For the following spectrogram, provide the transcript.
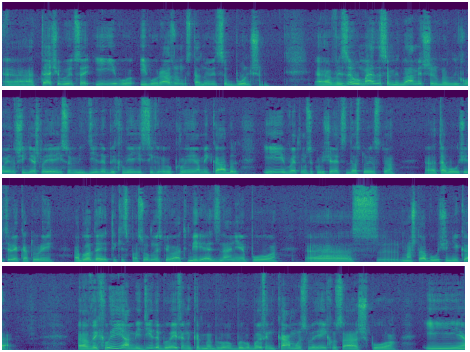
э, оттачиваются, и его, его разум становится большим. Э, Везеу майлеса миламет шербелигоин шиешли эйсу медида бихлей амикабель. И в этом заключается достоинство э, того учителя, который обладает таки способностью отмерять знания по масштабу ученика. Вехлея медида бэйфен камус вейхус ашпо. И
